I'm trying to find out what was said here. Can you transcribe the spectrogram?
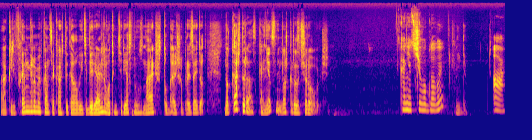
а, клиффхенгерами в конце каждой главы, и тебе реально вот интересно узнать, что дальше произойдет. Но каждый раз конец немножко разочаровывающий. Конец чего главы? Книги. А,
